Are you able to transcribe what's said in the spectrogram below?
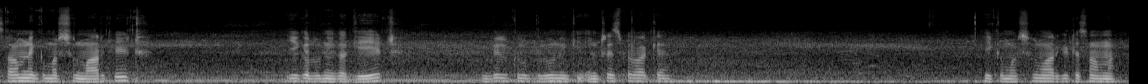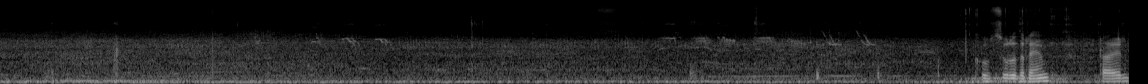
सामने कमर्शियल मार्केट ये कॉलोनी का गेट बिल्कुल कॉलोनी की इंट्रेस्ट पे वाक़ है ये कमर्शियल मार्केट है सामने। खूबसूरत ramp tile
